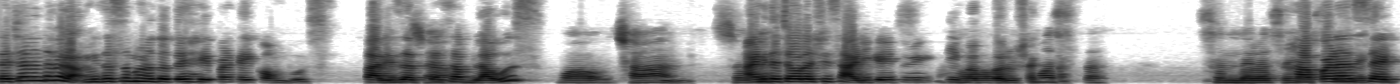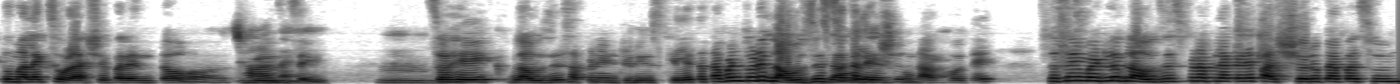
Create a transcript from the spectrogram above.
त्याच्यानंतर बघा मी जसं म्हणत होते हे पण काही कॉम्बोज पारिजातकाचा. ब्लाऊज. वाव छान. आणि त्याच्यावर अशी साडी काही तुम्ही टीम हो, अप करू शकता. मस्त. सुंदर असं हा पण. सेट तुम्हाला एक सोळाशे पर्यंत हो, छान मिळून आहे. जाईल. सो हे एक ब्लाउजेस आपण इंट्रोड्यूस केलेत. आता आपण थोडे ब्लाउजेस कलेक्शन. दाखवते. तसं मी म्हटलं ब्लाउजेस पण आपल्याकडे पाचशे रुपयापासून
